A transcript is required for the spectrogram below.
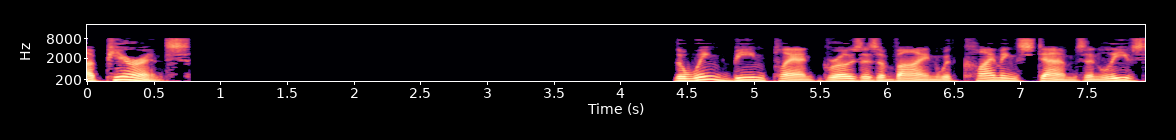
Appearance The winged bean plant grows as a vine with climbing stems and leaves,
